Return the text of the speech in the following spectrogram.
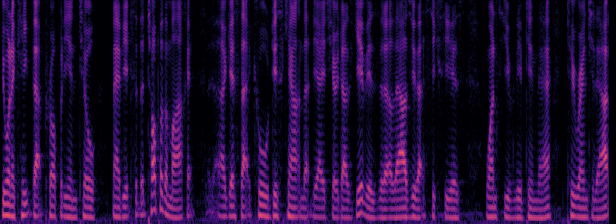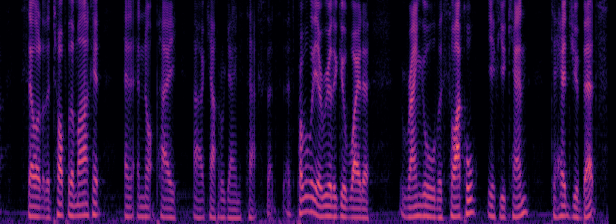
you want to keep that property until maybe it's at the top of the market. I guess that cool discount that the ATO does give is that it allows you that six years once you've lived in there to rent it out, sell it at the top of the market, and, and not pay uh, capital gains tax. That's that's probably a really good way to wrangle the cycle if you can to hedge your bets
